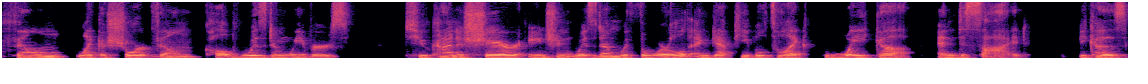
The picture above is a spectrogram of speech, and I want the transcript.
film like a short film called Wisdom Weavers to kind of share ancient wisdom with the world and get people to like wake up and decide because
